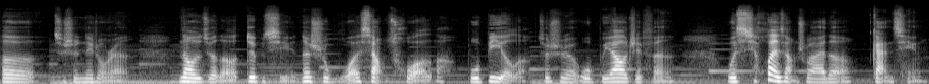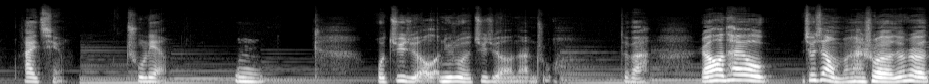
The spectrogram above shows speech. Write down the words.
呃，就是那种人，那我就觉得对不起，那是我想错了，不必了，就是我不要这份我幻想出来的感情、爱情、初恋，嗯，我拒绝了，女主也拒绝了男主，对吧？然后他又就像我们还说的，就是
